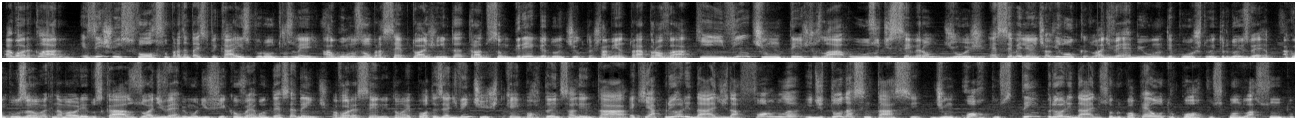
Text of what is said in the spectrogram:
Agora, claro, existe um esforço para tentar explicar isso por outros meios. Alguns vão para Septuaginta, tradução grega do Antigo Testamento, para provar que em 21 textos lá o uso de semeron de hoje é semelhante ao de Lucas, o advérbio anteposto entre dois verbos. A conclusão é que na maioria dos casos o advérbio modifica o verbo antecedente, favorecendo então a hipótese adventista. O que é importante salientar é que a prioridade da fórmula e de toda a sintaxe de um corpus tem prioridade sobre qualquer outro corpus quando o assunto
